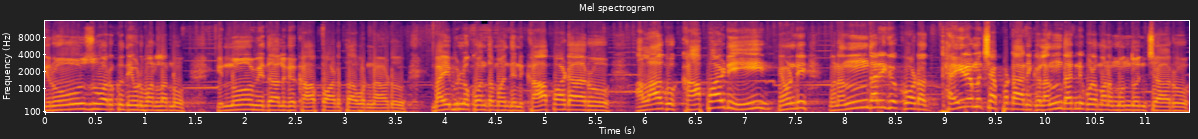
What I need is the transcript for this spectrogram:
ఈ రోజు వరకు దేవుడు మనలను ఎన్నో విధాలుగా కాపాడుతూ ఉన్నాడు. బైబిల్లో కొంతమందిని కాపాడారు. అలాగూ కాపాడి ఏమండి మనందరికీ కూడా ధైర్యం చెప్పడానికి వీళ్ళందరినీ కూడా మనం ముందుంచారు.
